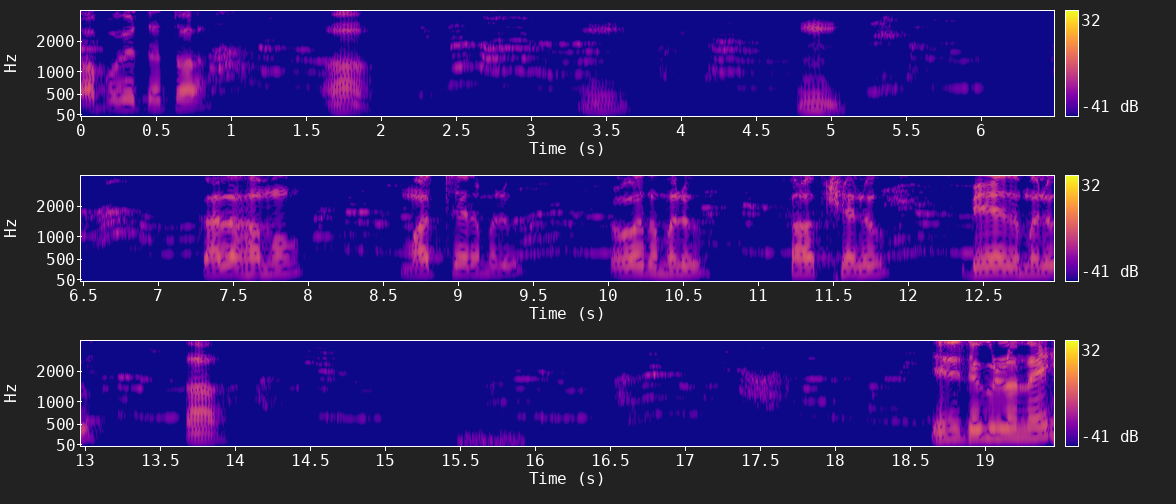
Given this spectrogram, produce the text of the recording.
అపవిత్రత కలహము మత్సరములు రోధములు కాక్షలు భేదములు ఎన్ని తెగుళ్ళు ఉన్నాయి?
